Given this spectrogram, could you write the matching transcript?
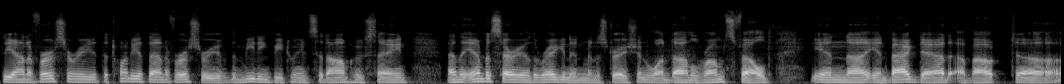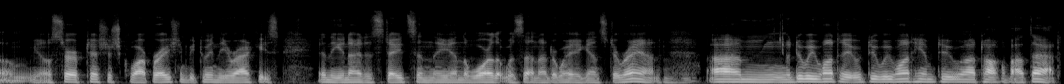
the anniversary, the 20th anniversary of the meeting between Saddam Hussein and the emissary of the Reagan administration, one Donald Rumsfeld, in uh, in Baghdad about um, you know surreptitious cooperation between the Iraqis and the United States in the in the war that was then underway against Iran. Um, do we want to do we want him to uh, talk about that?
